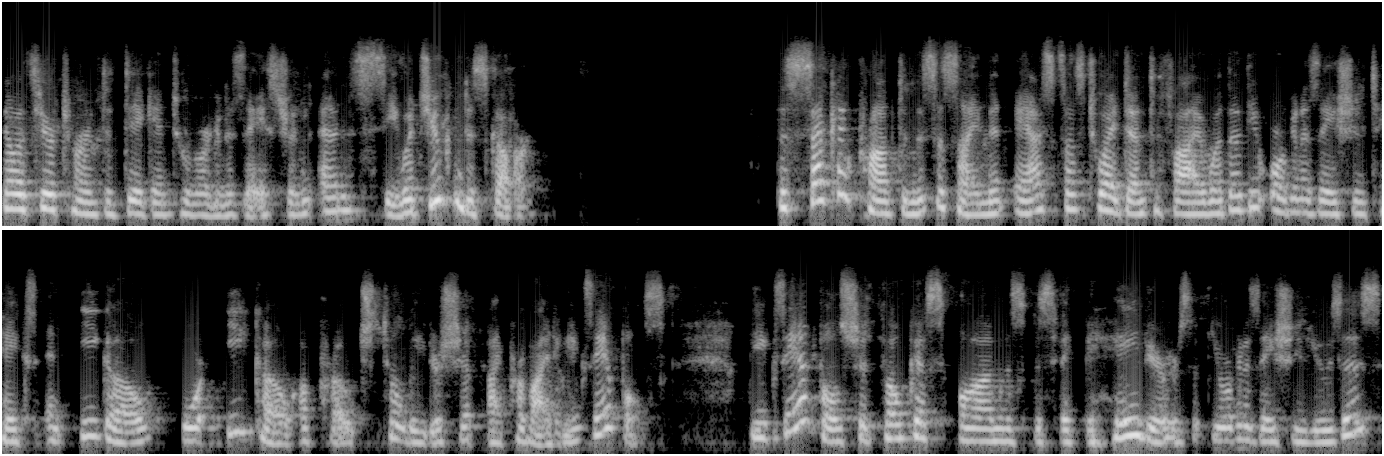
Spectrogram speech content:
Now it's your turn to dig into an organization and see what you can discover. The second prompt in this assignment asks us to identify whether the organization takes an ego or eco approach to leadership by providing examples. The examples should focus on the specific behaviors that the organization uses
